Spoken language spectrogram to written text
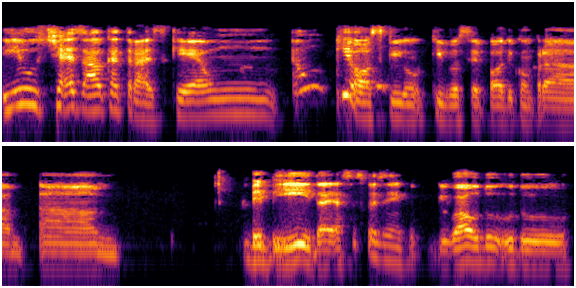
E o Chess Alcatraz, que é um, é um quiosque que você pode comprar ahn, bebida, essas coisinhas, igual o do, o do,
